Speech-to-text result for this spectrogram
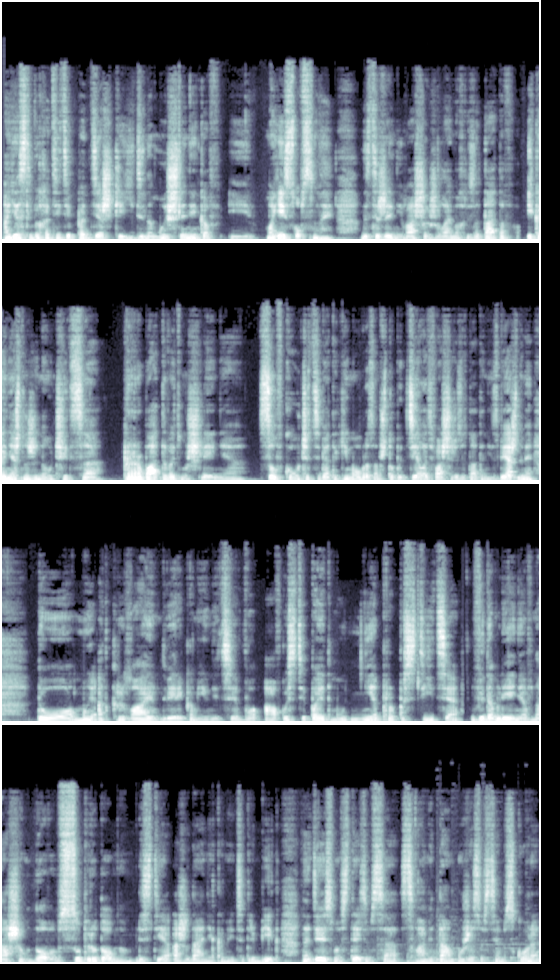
А если вы хотите поддержки единомышленников и моей собственной достижения ваших желаемых результатов, и, конечно же, научиться прорабатывать мышление селф-коучить себя таким образом, чтобы делать ваши результаты неизбежными, то мы открываем двери комьюнити в августе, поэтому не пропустите уведомления в нашем новом суперудобном листе ожидания комьюнити Dream Big. Надеюсь, мы встретимся с вами там уже совсем скоро.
